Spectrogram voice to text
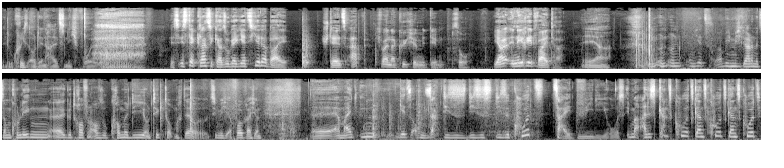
du kriegst auch den Hals nicht voll. Es ist der Klassiker, sogar jetzt hier dabei. Ich stell's ab. Ich war in der Küche mit dem. So. Ja, nee, red weiter. Ja. Und, und, und, und jetzt habe ich mich gerade mit so einem Kollegen äh, getroffen, auch so Comedy und TikTok macht er ziemlich erfolgreich. Und äh, er meint, ihm geht es auf den Sack, dieses, dieses, diese Kurzzeitvideos. Immer alles ganz kurz, ganz kurz, ganz kurz.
